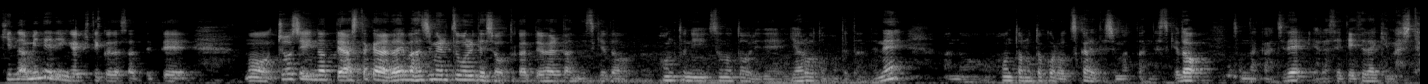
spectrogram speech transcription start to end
昨日ミネリンが来てくださってて、もう調子に乗って明日からライブ始めるつもりでしょとかって言われたんですけど、本当にその通りでやろうと思ってたんでね、あの、本当のところ疲れてしまったんですけど、そんな感じでやらせていただきました。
